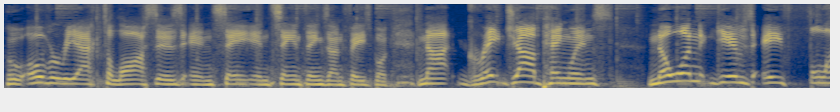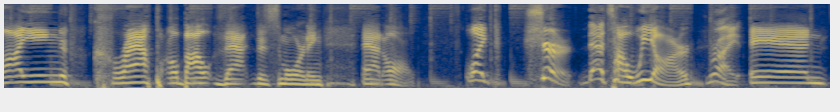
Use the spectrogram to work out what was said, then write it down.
who overreact to losses and say insane things on Facebook. Not great job, Penguins. No one gives a flying crap about that this morning at all. Like, sure, that's how we are. Right. And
